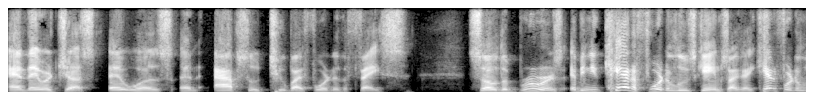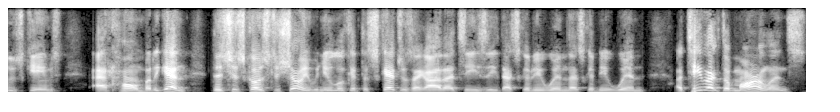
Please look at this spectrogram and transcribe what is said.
and they were just it was an absolute two by four to the face. So the Brewers, I mean, you can't afford to lose games like that. You can't afford to lose games at home. But again, this just goes to show you when you look at the schedules, like, oh, that's easy. That's going to be a win. That's going to be a win. A team like the Marlins,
